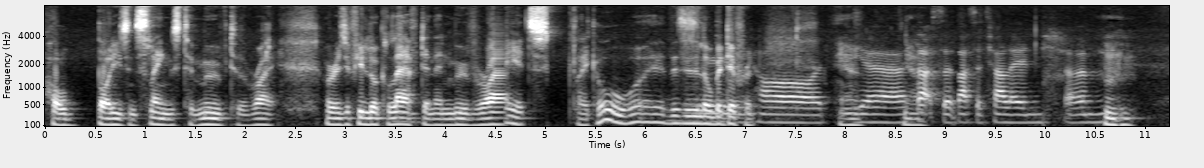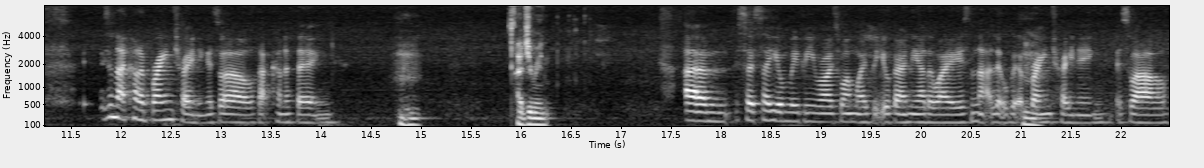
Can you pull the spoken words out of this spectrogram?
whole bodies and slings to move to the right. Whereas if you look left and then move right, it's like, oh, this is a little really bit different. Hard. Yeah. yeah. yeah, that's a that's a challenge. Um, mm-hmm. Isn't that kind of brain training as well? That kind of thing. Mm-hmm. How do you mean? Um, so say you're moving your eyes one way, but you're going the other way. Isn't that a little bit of mm. brain training as well?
